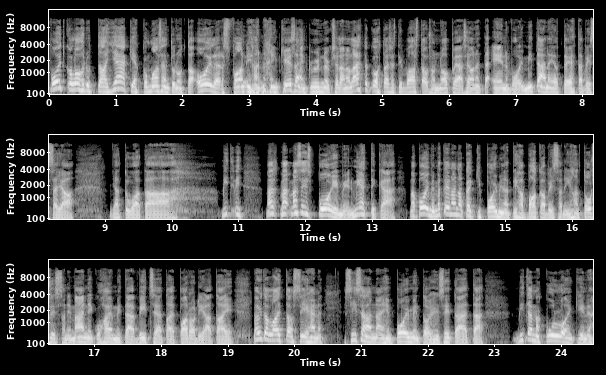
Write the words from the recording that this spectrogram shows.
voitko lohduttaa jääkiekko masentunutta Oilers-fania näin kesän kynnyksellä? No lähtökohtaisesti vastaus on nopea, se on, että en voi, mitään ei ole tehtävissä ja, ja tuota, mit, mit, mä, mä, mä, siis poimin, miettikää, mä poimin, mä teen aina kaikki poiminnat ihan vakavissa, niin ihan tosissa, niin mä en niinku hae mitään vitsejä tai parodiaa tai mä yritän laittaa siihen sisään näihin poimintoihin sitä, että mitä mä kulloinkin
